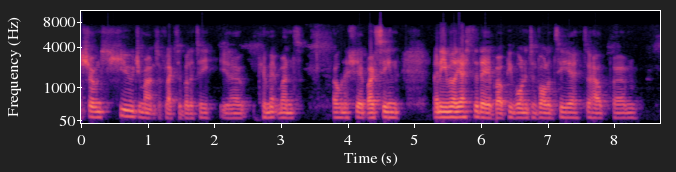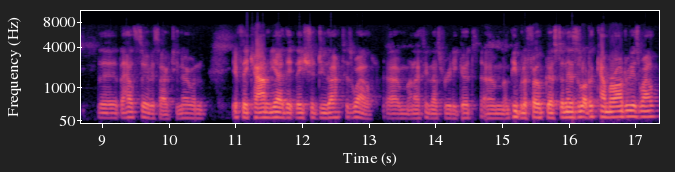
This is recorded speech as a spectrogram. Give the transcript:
shown huge amounts of flexibility, you know, commitment, ownership. I've seen an email yesterday about people wanting to volunteer to help um, the the health service out, you know, and if they can, yeah, they, they should do that as well. Um, and I think that's really good. Um, and people are focused, and there's a lot of camaraderie as well.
